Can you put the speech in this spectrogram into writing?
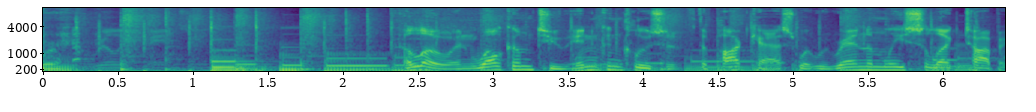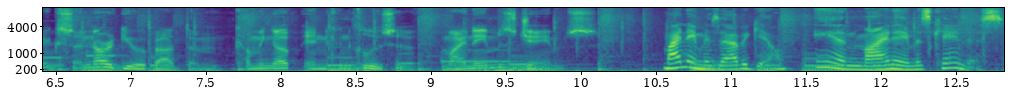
or if you're really fancy. Hello and welcome to Inconclusive, the podcast where we randomly select topics and argue about them. Coming up inconclusive. My name is James. My name is Abigail. And my name is Candace.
